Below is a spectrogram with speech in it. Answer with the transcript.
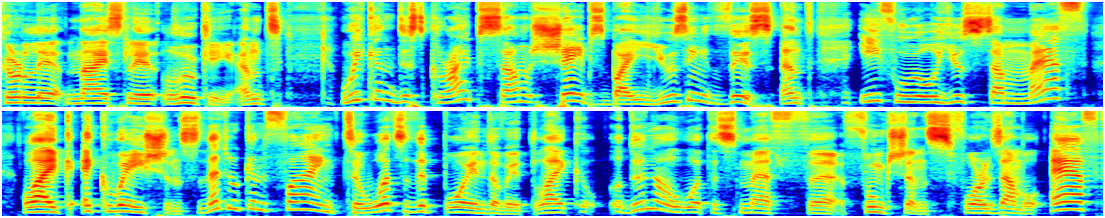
curly, nicely looking. And we can describe some shapes by using this. And if we will use some math, like equations that we can find what's the point of it. Like do you know what is math uh, functions? For example f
